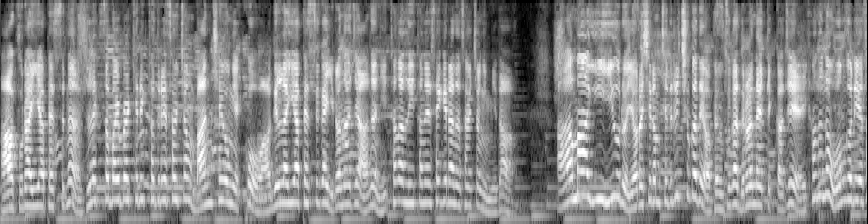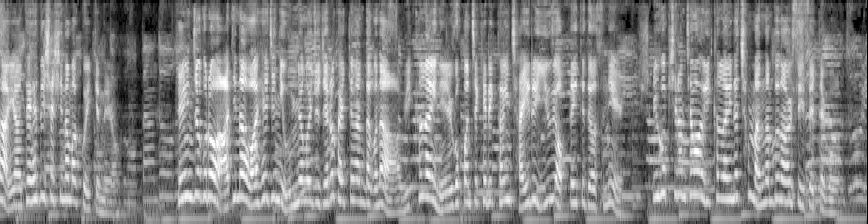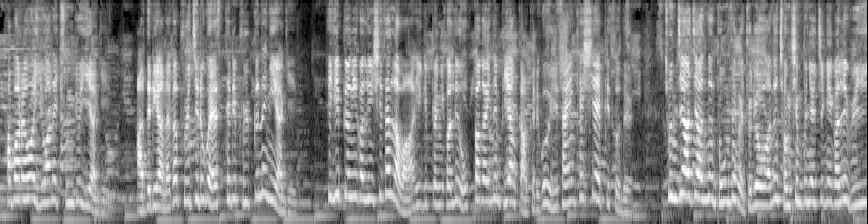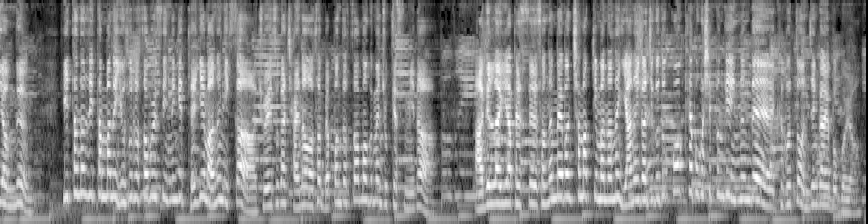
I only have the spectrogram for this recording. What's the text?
아 구라이아 패스는 블랙 서바이벌 캐릭터들의 설정만 채용했고 아글라이아 패스가 일어나지 않은 이터널 리턴의 세계라는 설정입니다. 아마 이 이후로 여러 실험체들이 추가되어 변수가 늘어날 때까지 현우는 원거리에서 아이한테 헤드샷이나 맞고 있겠네요. 개인적으로 아디나와 혜진이 운명을 주제로 갈등한다거나 위클라인이 일곱 번째 캐릭터인 자이르 이후에 업데이트되었으니 일곱 실험체와 위클라인의 첫 만남도 나올 수 있을 테고 파바라와 이완의 중교 이야기 아드리아나가 불 지르고 에스텔이 불 끄는 이야기 희귀병이 걸린 시셀라와 희귀병이 걸린 오빠가 있는 비앙카 그리고 의사인 캐시의 에피소드. 존재하지 않는 동생을 두려워하는 정신분열증에 걸린 윌리엄 등 이터널 리턴만의 요소로 써볼 수 있는 게 되게 많으니까 조회수가 잘 나와서 몇 번 더 써먹으면 좋겠습니다. 아글라이아 패스에서는 매번 처맞기만 하는 얀을 가지고도 꼭 해보고 싶은 게 있는데 그것도 언젠가 해보고요.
